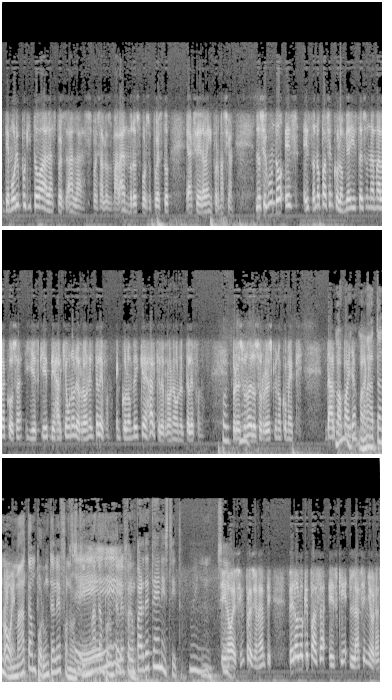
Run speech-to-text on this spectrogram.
demore un poquito a las, a las, pues a los malandros, por supuesto, acceder a la información. Lo segundo es, esto no pasa en Colombia y esta es una mala cosa, y es que dejar que a uno le roben el teléfono. En Colombia hay que dejar que le roben a uno el teléfono, pero es uno de los errores que uno comete. Dar papaya para matan, que roben. matan por un teléfono. sí, Aquí matan por un por teléfono. un par de tenis, Tito. Sí, no, es impresionante. Pero lo que pasa es que las señoras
